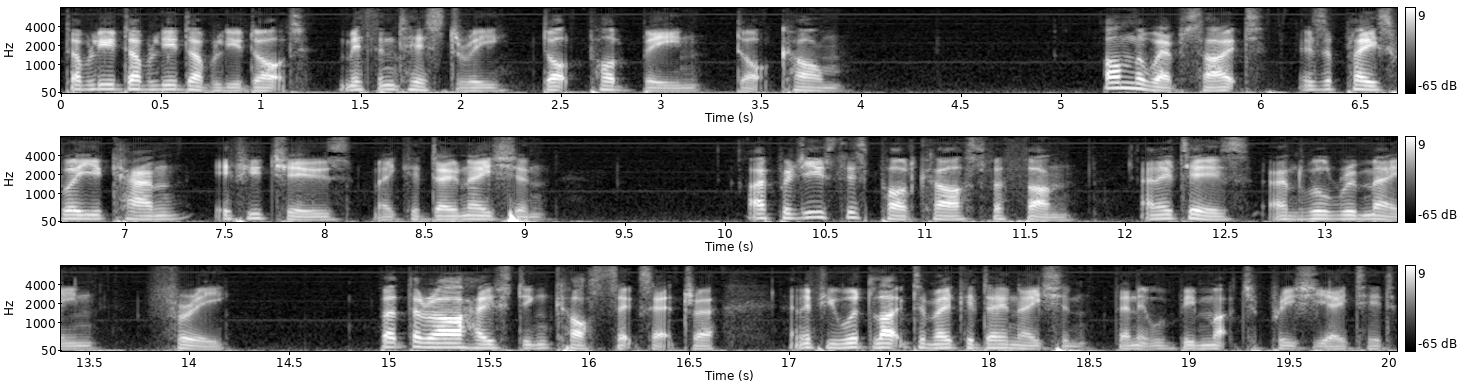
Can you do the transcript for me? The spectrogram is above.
www.mythandhistory.podbean.com. On the website is a place where you can, if you choose, make a donation. I produce this podcast for fun, and it is, and will remain, free. But there are hosting costs, etc., and if you would like to make a donation, then it would be much appreciated.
